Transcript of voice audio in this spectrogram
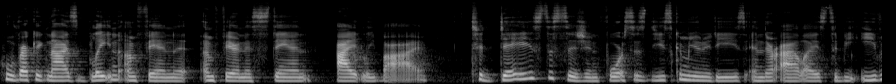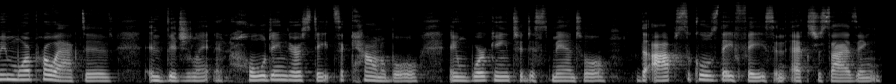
who recognize blatant unfairness stand idly by. Today's decision forces these communities and their allies to be even more proactive and vigilant in holding their states accountable and working to dismantle the obstacles they face in exercising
